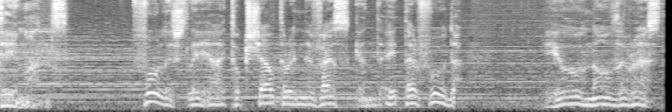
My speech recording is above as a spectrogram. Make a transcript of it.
Demons. Foolishly, I took shelter in Nevesk and ate their food. You know the rest.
